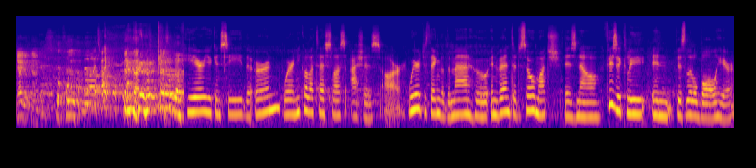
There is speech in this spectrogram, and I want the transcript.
Yeah, you can. No, it's fine. Here you can see the urn where Nikola Tesla's ashes are. Weird to think that the man who invented so much is now physically in this little ball here.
